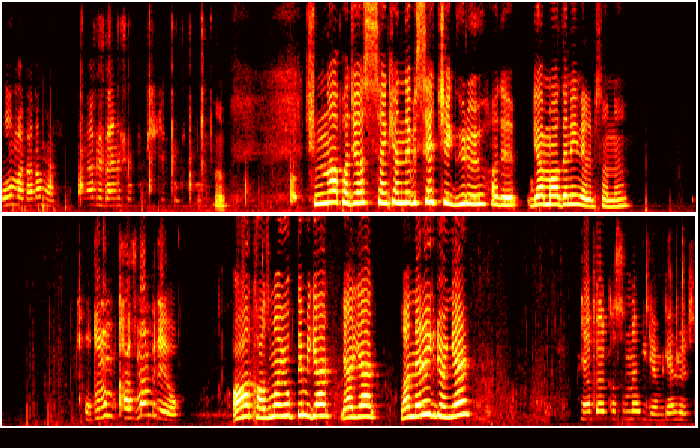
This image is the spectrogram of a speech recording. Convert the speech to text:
Oğlum bak adam var. Ay Abi ben de çok kişilik bozukluğu. Şimdi ne yapacağız? Sen kendine bir set çek yürü. Hadi gel madene inelim seninle. Odunum kazmam bile yok. Aa kazma yok değil mi? Gel gel gel. Lan nereye gidiyorsun gel. Ya ben kasılmaya gidiyorum. Gel ver.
